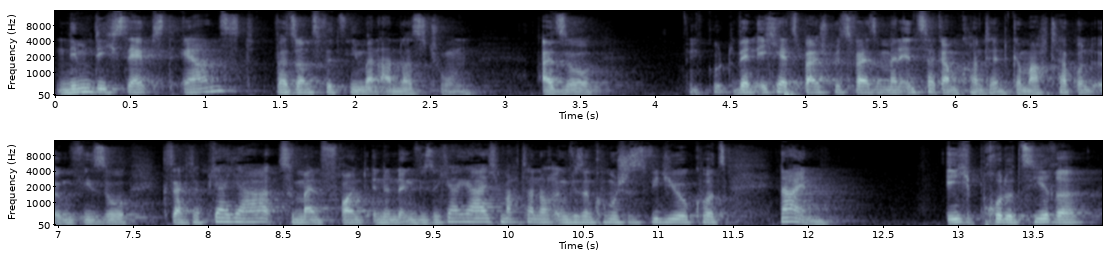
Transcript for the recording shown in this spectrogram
nimm dich selbst ernst, weil sonst wird es niemand anders tun. Also ich wenn ich jetzt beispielsweise meinen Instagram-Content gemacht habe und irgendwie so gesagt habe, ja, ja, zu meinen FreundInnen irgendwie so, ja, ja, ich mache da noch irgendwie so ein komisches Video kurz. Nein, ich produziere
